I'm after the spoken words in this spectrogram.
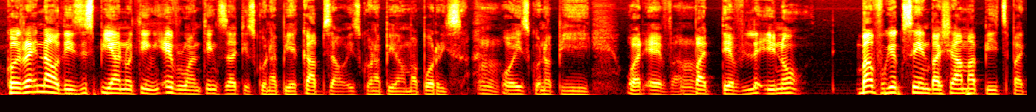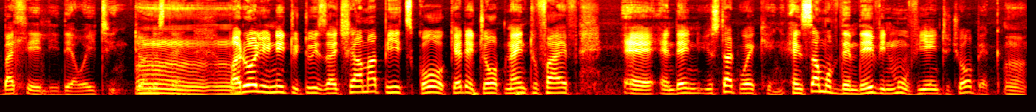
Because right now, there's this piano thing, everyone thinks that it's going to be a kabza, or it's going to be a Maphorisa, mm. or it's going to be whatever. Mm. But they've, you know, bavuke ekuseni bashaya ama-beats but bahleli they're waiting do you mm, understand? but all you need to do is that shaya ama-beats go get a job 9 to 5 uh, and then you start working. And some of them they even move here into joburg.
